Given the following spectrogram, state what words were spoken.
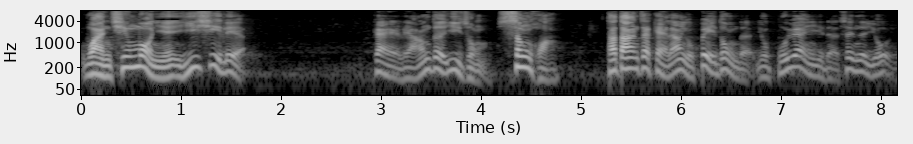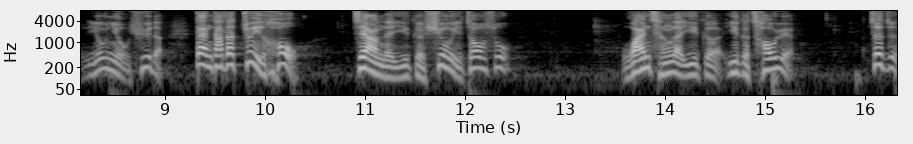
晚清末年一系列改良的一种升华。他当然在改良有被动的，有不愿意的，甚至有有扭曲的，但他的最后。这样的一个训位诏书，完成了一个一个超越，这是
